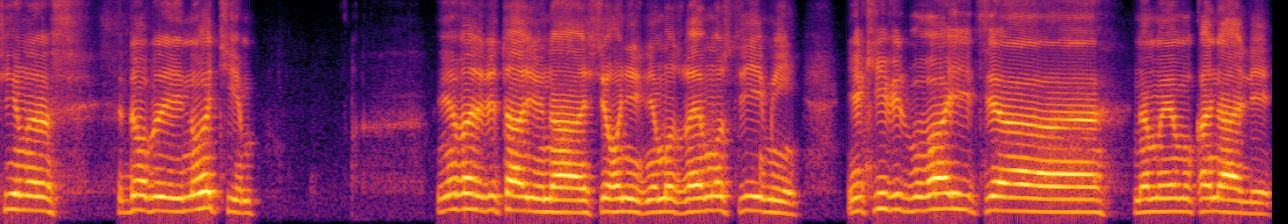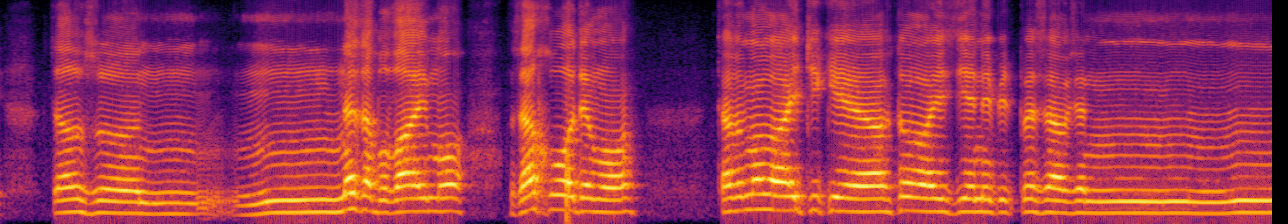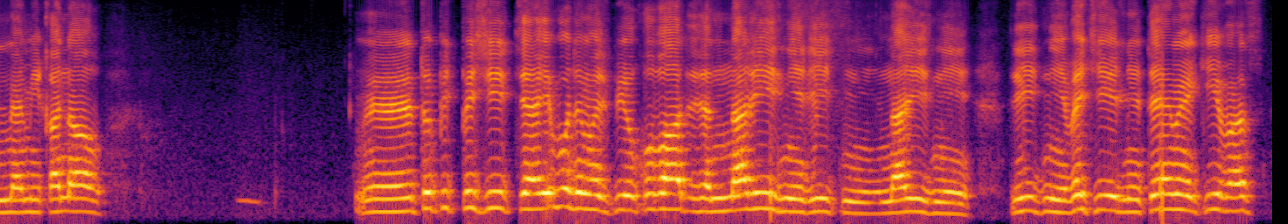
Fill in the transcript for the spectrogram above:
Всім раз доброї ночі. Я вас вітаю на сьогоднішньому своєму стрімі, який відбувається на моєму каналі. Тож не забуваємо, заходимо та вимагайтики, а хто ще не підписався на мій канал. Е, то підпишіться і будемо спілкуватися на різні різні, на різні різні вечірні теми, які вас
